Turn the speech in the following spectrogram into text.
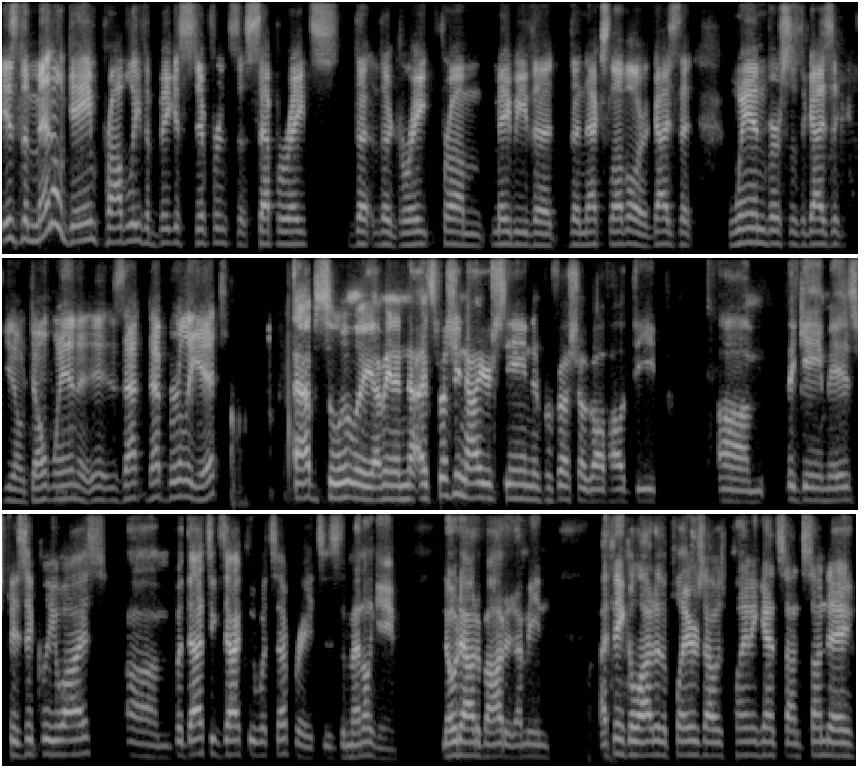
Is the mental game probably the biggest difference that separates the the great from maybe the the next level or guys that win versus the guys that you know don't win? Is that that really it? Absolutely. I mean, especially now you're seeing in professional golf how deep um, the game is physically wise. Um, but that's exactly what separates is the mental game, no doubt about it. I mean, I think a lot of the players I was playing against on Sunday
